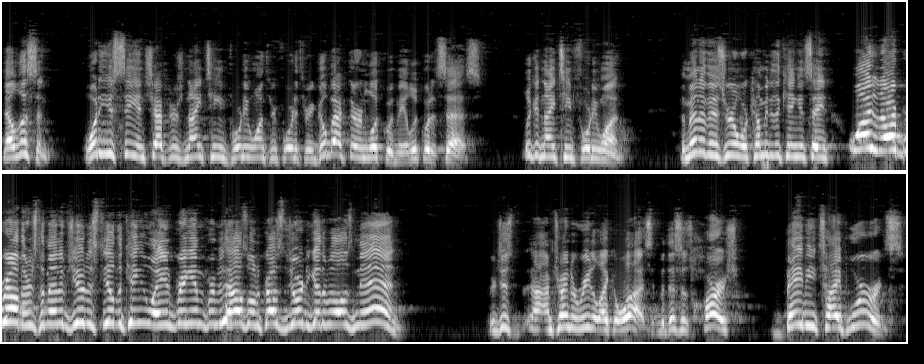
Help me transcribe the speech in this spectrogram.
Now listen, what do you see in chapters 19, 41 through 43? Go back there and look with me. Look what it says. Look at 1941. The men of Israel were coming to the king and saying, Why did our brothers, the men of Judah, steal the king away and bring him from his household across the Jordan together with all his men? They're just, I'm trying to read it like it was, but this is harsh, baby type words.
